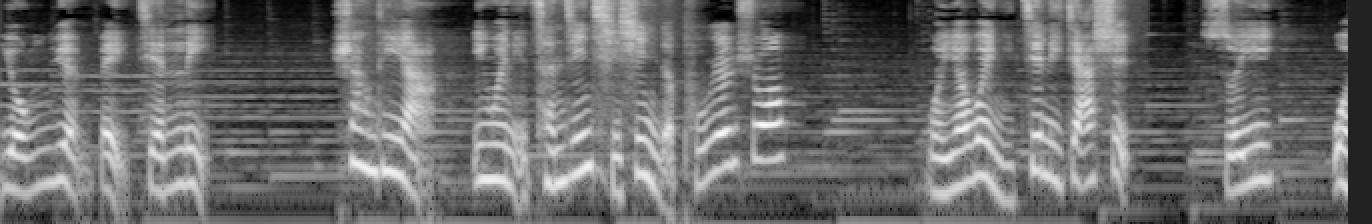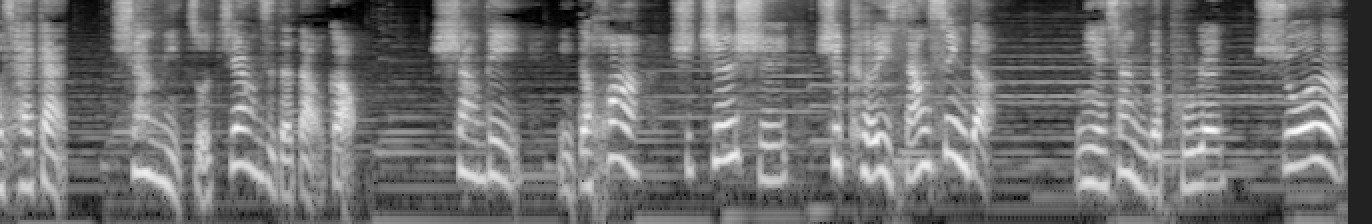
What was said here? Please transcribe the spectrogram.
永远被建立。上帝啊，因为你曾经启示你的仆人说。我要为你建立家室，所以我才敢向你做这样子的祷告。上帝，你的话是真实，是可以相信的。你也向你的仆人说了，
